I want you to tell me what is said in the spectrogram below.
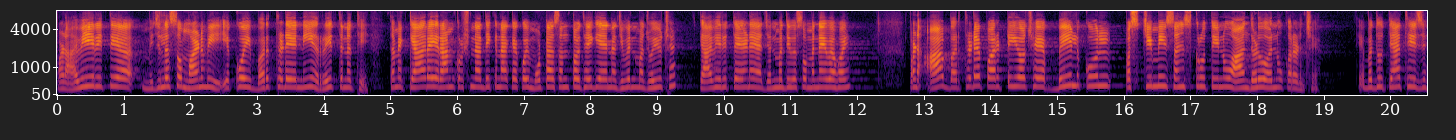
પણ આવી રીતે મિજલસો માણવી એ કોઈ બર્થડેની રીત નથી. તમે ક્યારેય રામકૃષ્ણ દીકના કે કોઈ મોટા સંતો થઈ ગયા એના જીવનમાં જોયું છે? કે આવી રીતે એણે જન્મદિવસો મનાવ્યા હોય? પણ આ બર્થડે પાર્ટીઓ છે બિલકુલ પશ્ચિમી સંસ્કૃતિનું આંધળું અનુકરણ છે. એ બધું ત્યાંથી જ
